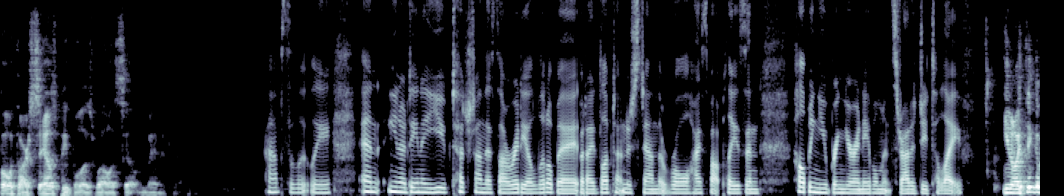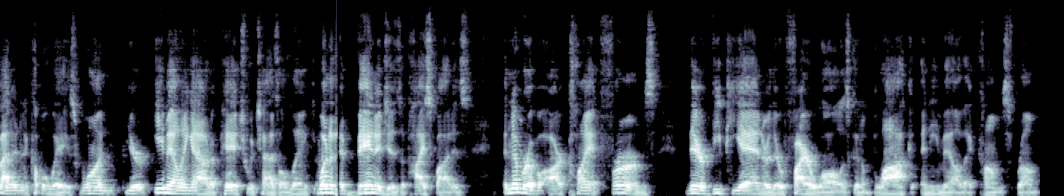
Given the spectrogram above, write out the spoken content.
both our salespeople as well as sales management. Absolutely. And, you know, Dana, you've touched on this already a little bit, but I'd love to understand the role HighSpot plays in helping you bring your enablement strategy to life. You know, I think about it in a couple ways. One, you're emailing out a pitch which has a link. One of the advantages of HighSpot is a number of our client firms, their VPN or their firewall is going to block an email that comes from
